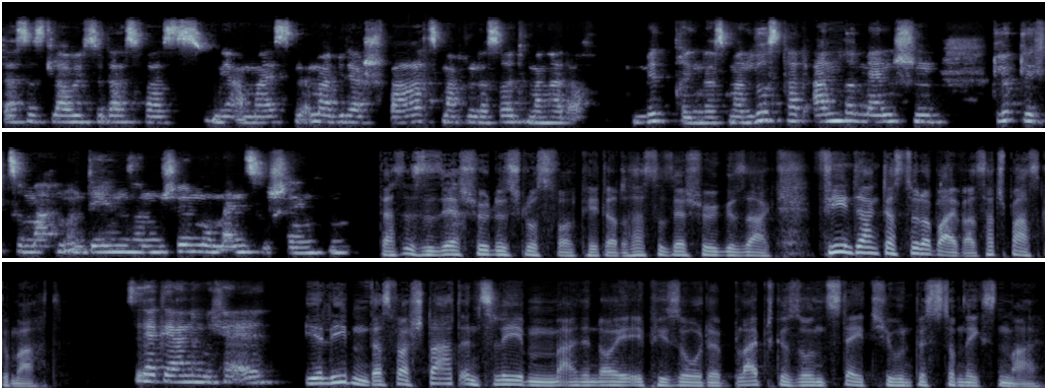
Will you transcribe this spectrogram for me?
das ist, glaube ich, so das, was mir am meisten immer wieder Spaß macht. Und das sollte man halt auch mitbringen, dass man Lust hat, andere Menschen glücklich zu machen und denen so einen schönen Moment zu schenken. Das ist ein sehr schönes Schlusswort, Peter. Das hast du sehr schön gesagt. Vielen Dank, dass du dabei warst. Hat Spaß gemacht. Sehr gerne, Michael. Ihr Lieben, das war Start ins Leben, eine neue Episode. Bleibt gesund, stay tuned, bis zum nächsten Mal.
